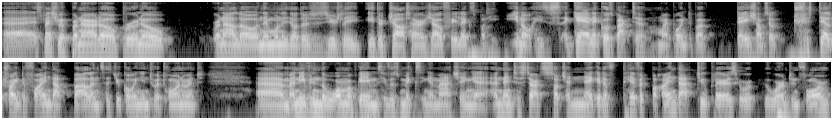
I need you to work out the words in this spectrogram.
uh, especially with Bernardo, Bruno, Ronaldo, and then one of the others is usually either Jota or João Félix. But he, you know, he's again, it goes back to my point about Deschamps. So still trying to find that balance as you're going into a tournament. Um, and even in the warm up games, he was mixing and matching. Uh, and then to start such a negative pivot behind that, two players who were who weren't in form,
